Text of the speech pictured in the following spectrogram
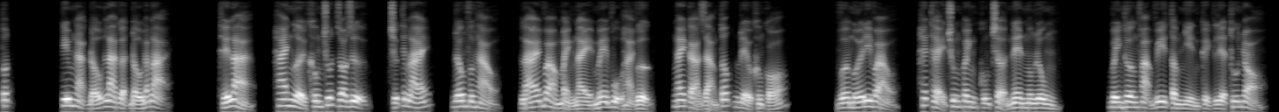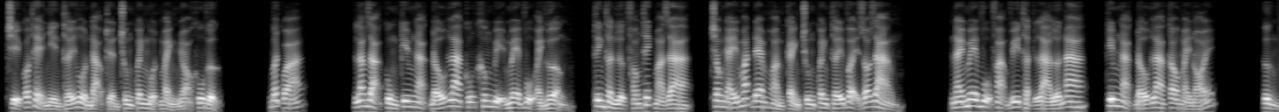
Tốt. kim ngạc đấu la gật đầu đáp lại. Thế là, hai người không chút do dự, trực tiếp lái, đông phương hảo, lái vào mảnh này mê vụ hải vực, ngay cả giảm tốc đều không có. Vừa mới đi vào, hết thể chung quanh cũng trở nên mông lung. Bình thường phạm vi tầm nhìn kịch liệt thu nhỏ, chỉ có thể nhìn thấy hồn đạo thuyền chung quanh một mảnh nhỏ khu vực. Bất quá, lăng dạ cùng kim ngạc đấu la cũng không bị mê vụ ảnh hưởng, tinh thần lực phóng thích mà ra, trong nháy mắt đem hoàn cảnh chung quanh thấy vậy rõ ràng. Này mê vụ phạm vi thật là lớn a? Kim ngạc đấu la cao mày nói. Ừ m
